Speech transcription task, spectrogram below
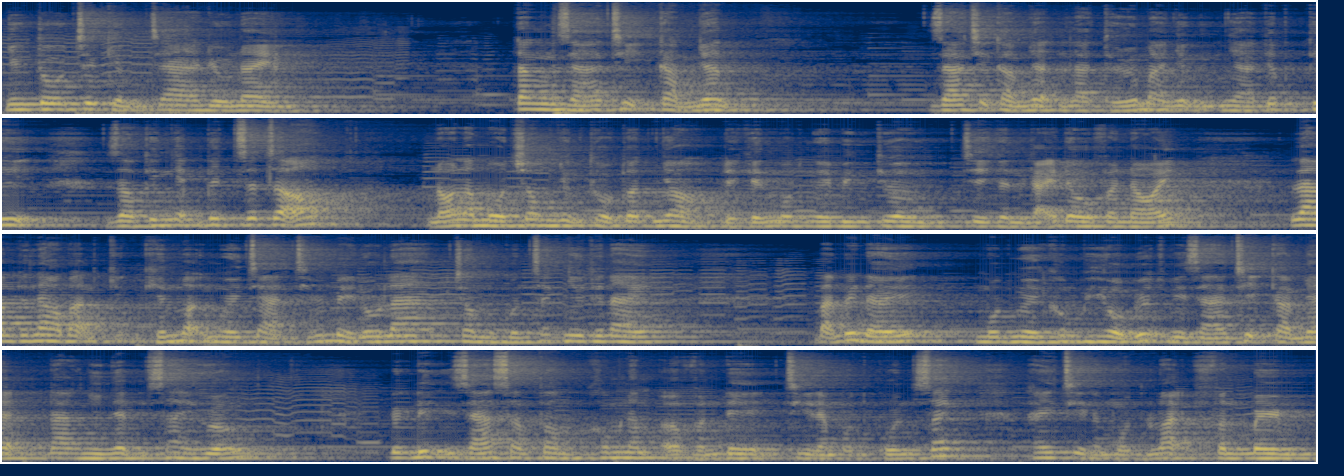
nhưng tôi chưa kiểm tra điều này. Tăng giá trị cảm nhận Giá trị cảm nhận là thứ mà những nhà tiếp thị giàu kinh nghiệm biết rất rõ. Nó là một trong những thủ thuật nhỏ để khiến một người bình thường chỉ cần gãi đầu và nói làm thế nào bạn khiến mọi người trả 97 đô la cho một cuốn sách như thế này? Bạn biết đấy, một người không hiểu biết về giá trị cảm nhận đang nhìn nhận sai hướng. Việc định giá sản phẩm không nằm ở vấn đề chỉ là một cuốn sách hay chỉ là một loại phần mềm.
